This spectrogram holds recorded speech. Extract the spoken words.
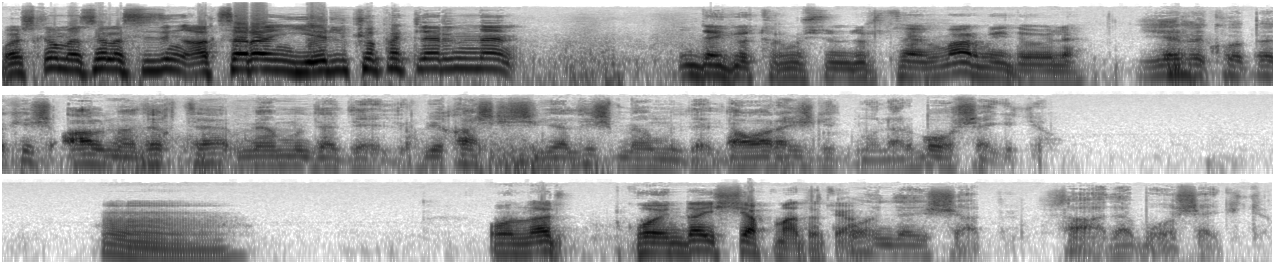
Başka mesela sizin Aksaray'ın yerli köpeklerinden de götürmüşsündür. Sen var mıydı öyle? Yerli köpek hiç almadık da memnun da değildik. Birkaç kişi geldi hiç memnun değil. Davara hiç gitmiyorlar. Boşa gidiyor. Hmm. Onlar koyunda iş yapmadı diyor. Oyunda iş yapmıyor. Sade boşa gidiyor.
